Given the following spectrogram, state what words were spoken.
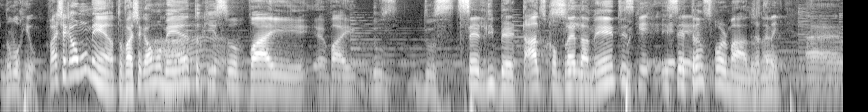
não morreu. Vai chegar um momento, vai chegar um momento que Ah. isso vai, vai nos, nos ser libertados completamente porque e é- ser é- transformados, Exatamente. né? Ah,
